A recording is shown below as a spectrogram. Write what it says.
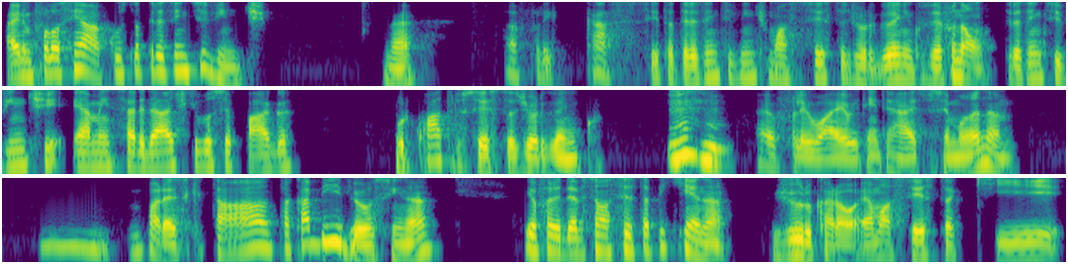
Aí ele me falou assim: ah, custa 320, né? Aí eu falei, caceta, 320 uma cesta de orgânicos? Ele falou, não, 320 é a mensalidade que você paga por quatro cestas de orgânico. Uhum. Aí eu falei, uai, 80 reais por semana? Hum, parece que tá, tá cabível, assim, né? E eu falei, deve ser uma cesta pequena. Juro, Carol, é uma cesta que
